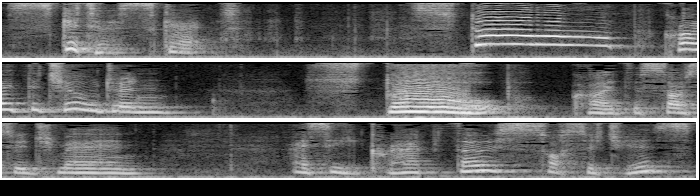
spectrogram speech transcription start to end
Skitter scat. Stop! cried the children. Stop! cried the sausage man as he grabbed those sausages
